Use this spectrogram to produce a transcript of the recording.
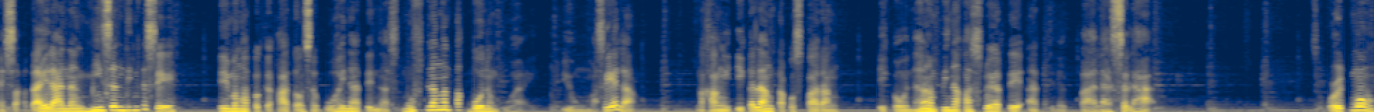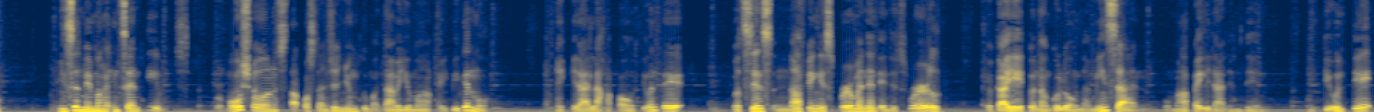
ay sa kadahilan ng minsan din kasi may mga pagkakataon sa buhay natin na smooth lang ang takbo ng buhay. Yung masaya lang. Nakangiti ka lang tapos parang ikaw na ang pinakaswerte at pinagbala sa lahat. Sa work mo, minsan may mga incentives, promotions, tapos nandyan yung dumadami yung mga kaibigan mo. Nakikilala ka pa unti-unti, But since nothing is permanent in this world, kagaya ito ng gulong na minsan pumapailalim din. Unti-unti,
